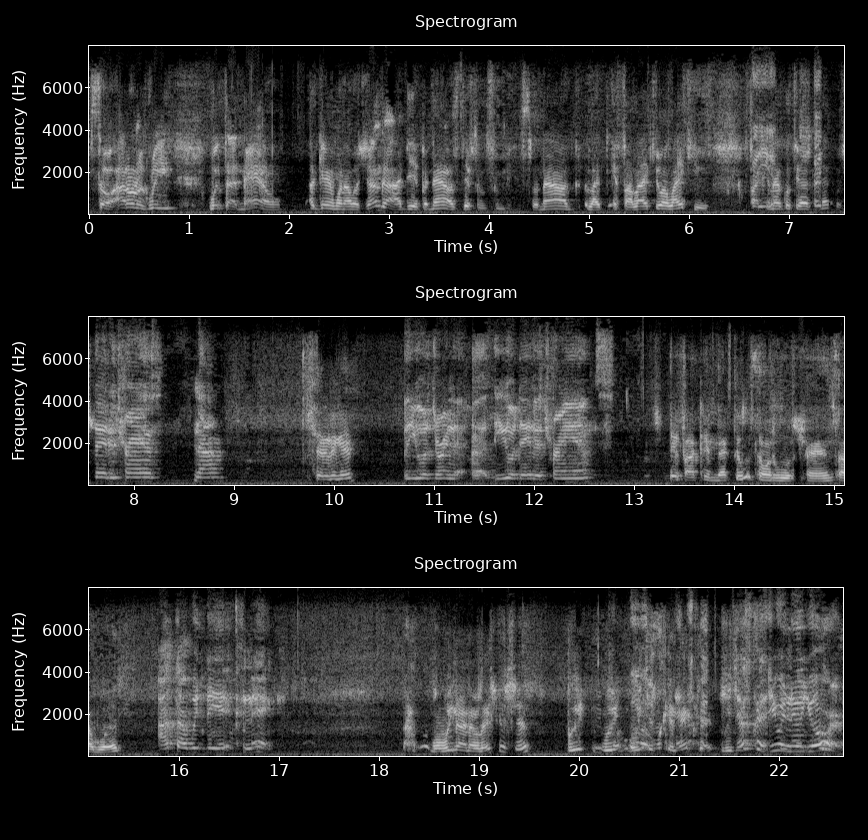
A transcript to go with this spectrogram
So I don't agree with that now. Again, when I was younger, I did, but now it's different for me. So now, like, if I like you, I like you. If I connect with you, I connect with you you. date a trans now? Say it again. Do you during the, uh, do you a date a trans? If I connected with someone who was trans, I would. I thought we did connect. Well, we're not in a relationship. We we, we Well, just connected. We Just just, because you in New York.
